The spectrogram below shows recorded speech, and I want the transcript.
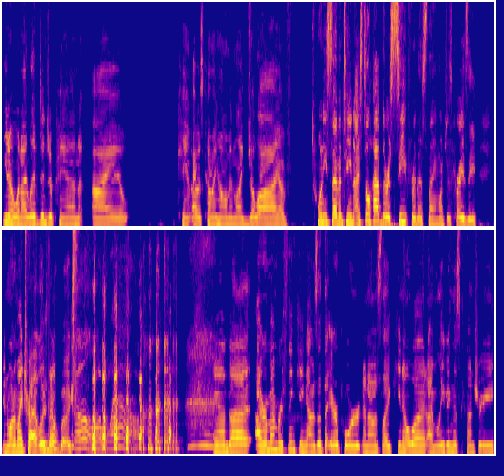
You know, when I lived in Japan, I came I was coming home in like July of 2017. I still have the receipt for this thing, which is crazy, in one of my traveler's notebooks. oh wow! And uh, I remember thinking I was at the airport and I was like, you know what? I'm leaving this country.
